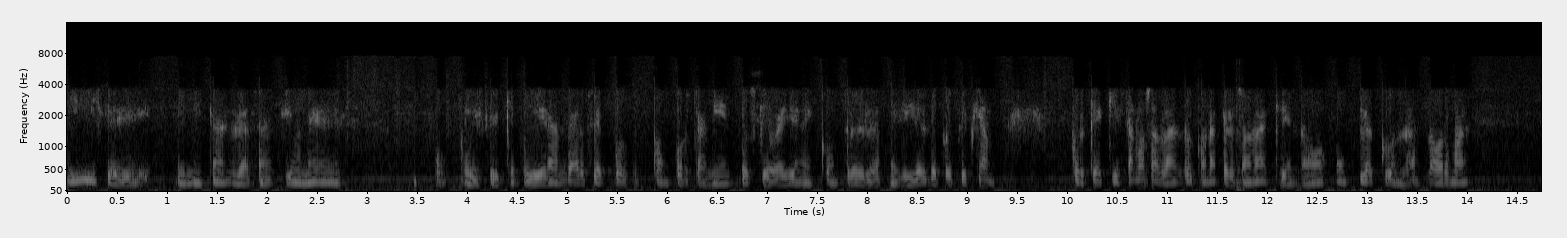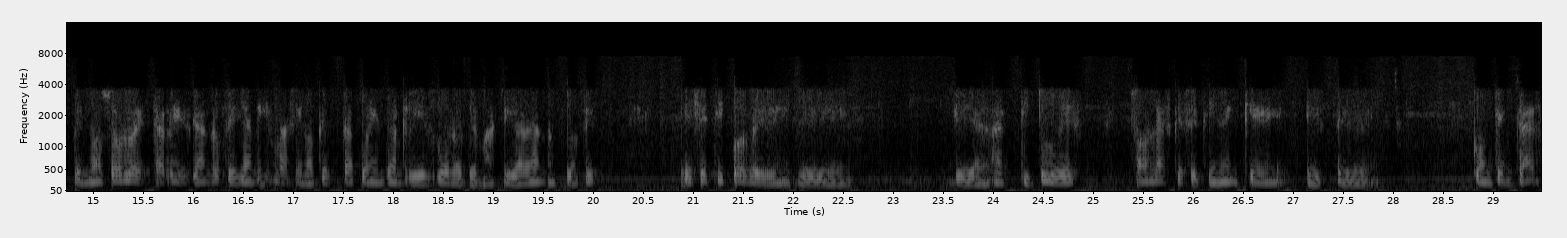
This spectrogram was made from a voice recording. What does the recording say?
y se emitan las sanciones pues, que pudieran darse por comportamientos que vayan en contra de las medidas de protección. Porque aquí estamos hablando con una persona que no cumpla con las normas pues no solo está arriesgándose ella misma, sino que está poniendo en riesgo a los demás ciudadanos. Entonces, ese tipo de, de, de actitudes son las que se tienen que este, contemplar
